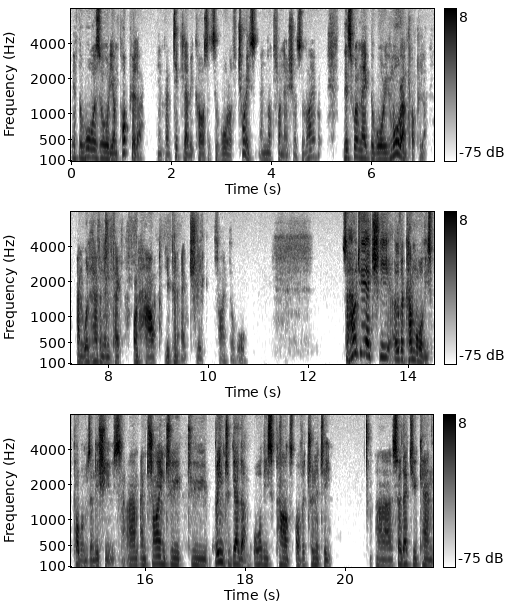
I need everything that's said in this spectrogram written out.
If the war is already unpopular, in particular because it's a war of choice and not for national survival, this will make the war even more unpopular and will have an impact on how you can actually fight the war. So how do you actually overcome all these problems and issues um, and trying to, to bring together all these parts of a trinity uh, so that you can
